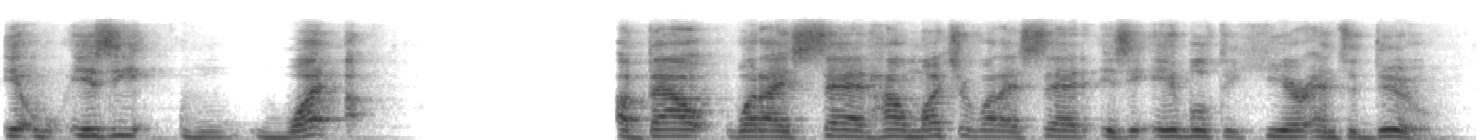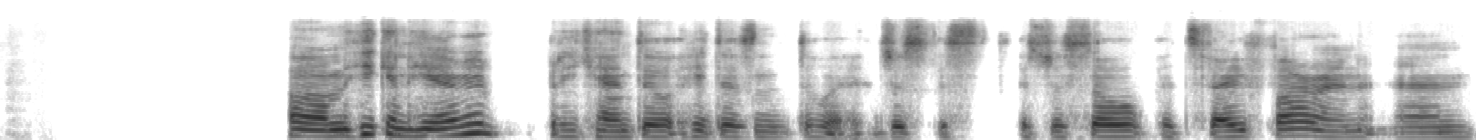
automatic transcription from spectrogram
Is he what about what I said? How much of what I said is he able to hear and to do? Um, he can hear it, but he can't do it. He doesn't do it. just it's, it's just so it's very foreign and.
